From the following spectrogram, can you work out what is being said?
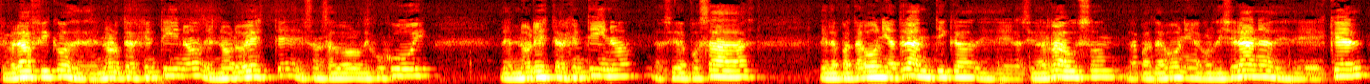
geográficos, desde el norte argentino, del noroeste, de San Salvador de Jujuy, del noreste argentino, la ciudad de Posadas, de la Patagonia Atlántica, desde la ciudad de Rawson, la Patagonia Cordillerana, desde Esquel,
